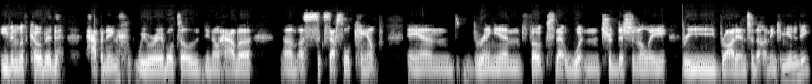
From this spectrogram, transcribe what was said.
Even with COVID happening, we were able to, you know, have a um, a successful camp and bring in folks that wouldn't traditionally be brought into the hunting community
